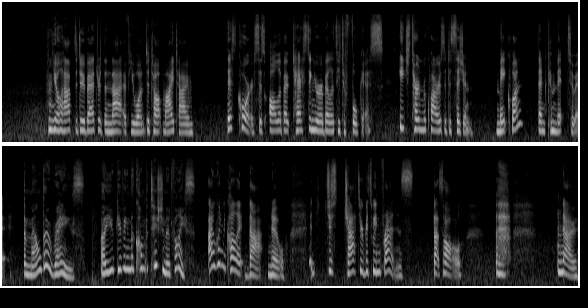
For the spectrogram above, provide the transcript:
You'll have to do better than that if you want to top my time. This course is all about testing your ability to focus. Each turn requires a decision. Make one, then commit to it. Imelda Reyes, are you giving the competition advice? I wouldn't call it that, no. Just chatter between friends. That's all. now,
